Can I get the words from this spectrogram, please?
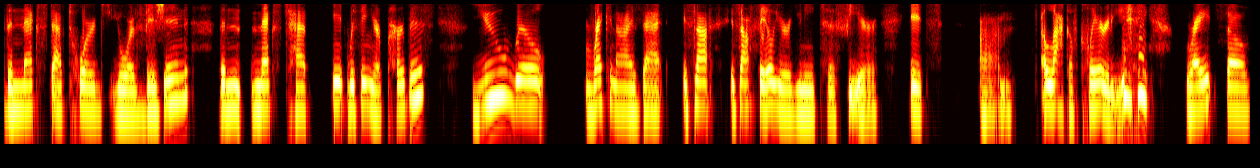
the next step towards your vision, the n- next step it within your purpose, you will recognize that it's not it's not failure you need to fear. It's um, a lack of clarity right? So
